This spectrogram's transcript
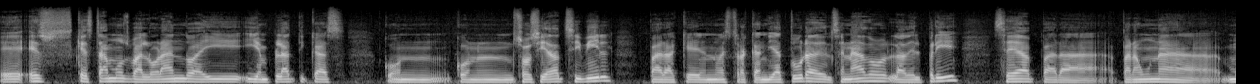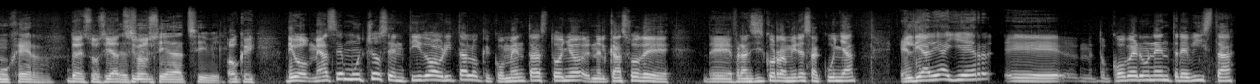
es que estamos valorando ahí y en pláticas con, con sociedad civil para que nuestra candidatura del Senado, la del PRI, sea para, para una mujer de sociedad de civil. Sociedad civil. Ok. Digo, me hace mucho sentido ahorita lo que comentas, Toño, en el caso de, de Francisco Ramírez Acuña. El día de ayer eh, me tocó ver una entrevista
